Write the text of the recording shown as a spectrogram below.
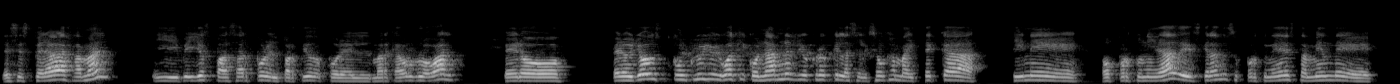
desesperar a Jamai y ellos pasar por el partido, por el marcador global. Pero pero yo concluyo igual que con Abner, yo creo que la selección jamaiteca tiene oportunidades, grandes oportunidades también de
